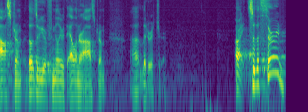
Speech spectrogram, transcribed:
Ostrom, those of you who are familiar with Elinor Ostrom uh, literature. All right, so the third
